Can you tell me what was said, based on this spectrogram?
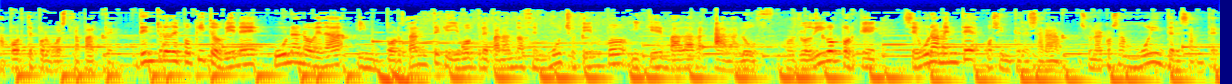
aporte por vuestra parte. Dentro de poquito viene una novedad importante que llevo preparando hace mucho tiempo y que va a dar a la luz. Os lo digo porque seguramente os interesará. Es una cosa muy interesante.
